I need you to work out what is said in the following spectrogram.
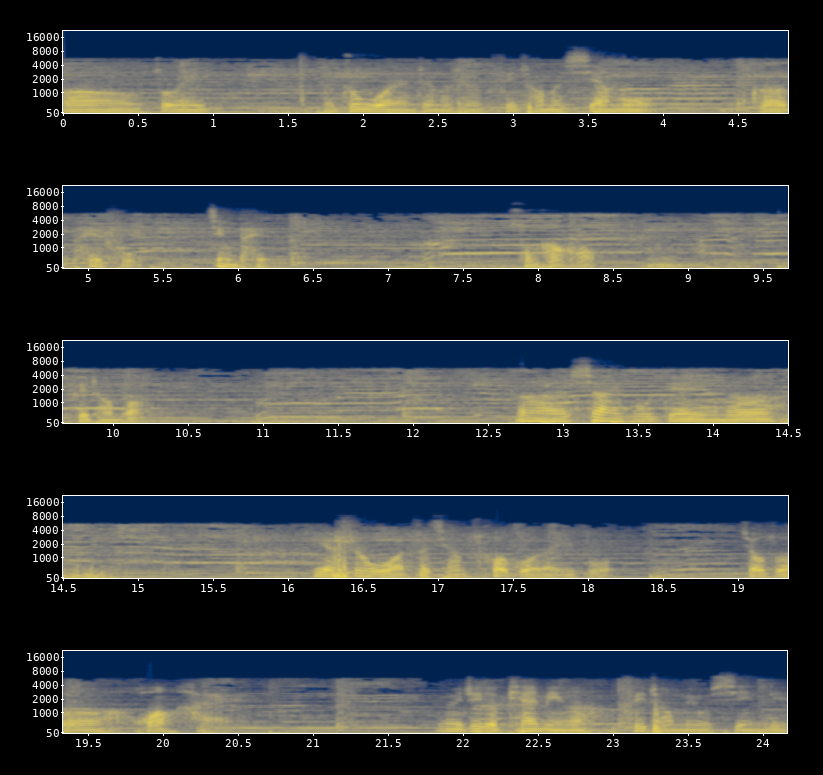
哦，作为中国人，真的是非常的羡慕和佩服、敬佩宋康昊，嗯，非常棒。嗯，下一部电影呢，也是我之前错过的一部，叫做《黄海》。因为这个片名啊，非常没有吸引力。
